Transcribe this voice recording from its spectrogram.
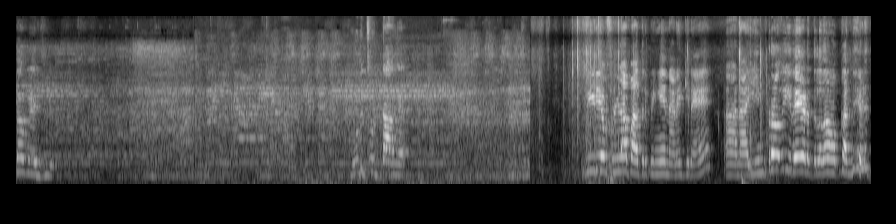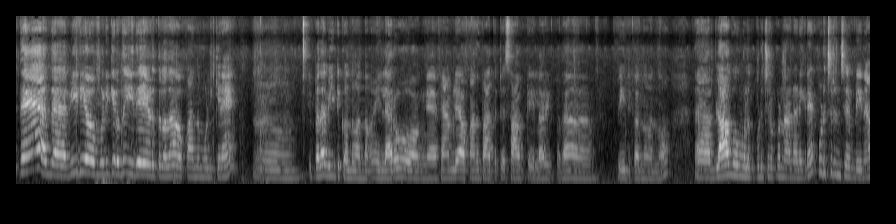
ஒட்டல போயிடுச்சு முடிச்சு விட்டாங்க. வீடியோ ஃபுல்லாக பார்த்துருப்பீங்கன்னு நினைக்கிறேன். நான் இன்ட்ரோவும் இதே இடத்துல தான் உட்காந்து எடுத்தேன். அந்த வீடியோ முடிக்கிறதும் இதே இடத்துல தான் உட்காந்து முடிக்கிறேன். இப்போ தான் வீட்டுக்கு வந்து வந்தோம். எல்லாரும் அவங்க ஃபேமிலியாக உட்காந்து பார்த்துட்டு சாப்பிட்டு எல்லாரும் இப்போ தான் வீட்டுக்கு வந்து வந்தோம். vlog உங்களுக்கு பிடிச்சிருக்கும்னு நான் நினைக்கிறேன். பிடிச்சிருந்துச்சு அப்படின்னா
